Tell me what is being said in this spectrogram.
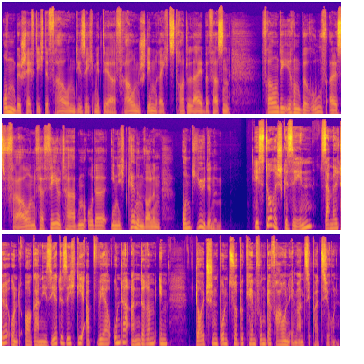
unbeschäftigte Frauen, die sich mit der Frauenstimmrechtstrottelei befassen, Frauen, die ihren Beruf als Frauen verfehlt haben oder ihn nicht kennen wollen, und Jüdinnen. Historisch gesehen sammelte und organisierte sich die Abwehr unter anderem im Deutschen Bund zur Bekämpfung der Frauenemanzipation.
